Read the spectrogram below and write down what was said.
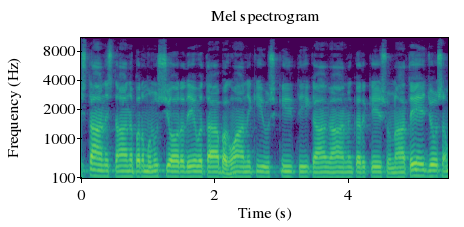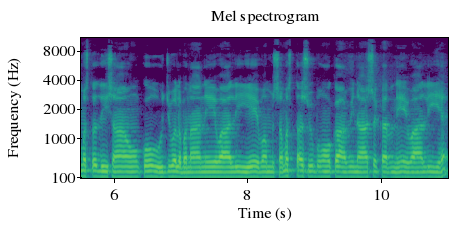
स्थान स्थान पर मनुष्य और देवता भगवान की उस कीर्ति का गान करके सुनाते, जो समस्त दिशाओं को उज्जवल बनाने वाली एवं समस्त शुभों का विनाश करने वाली है।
